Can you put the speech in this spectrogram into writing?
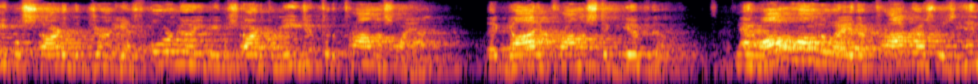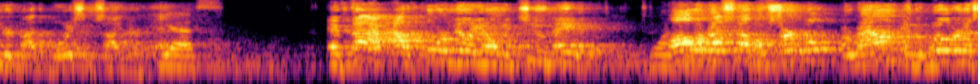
people started the journey. Yes, 4 million people started from Egypt to the promised land that God had promised to give them. And all along the way, their progress was hindered by the voice inside their head. Yes. In fact, out of four million, only two made it. Wow. All the rest of them circled around in the wilderness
